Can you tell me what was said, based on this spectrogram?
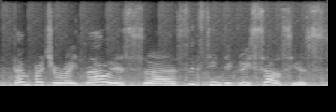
The temperature right now is uh, 16 degrees Celsius.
